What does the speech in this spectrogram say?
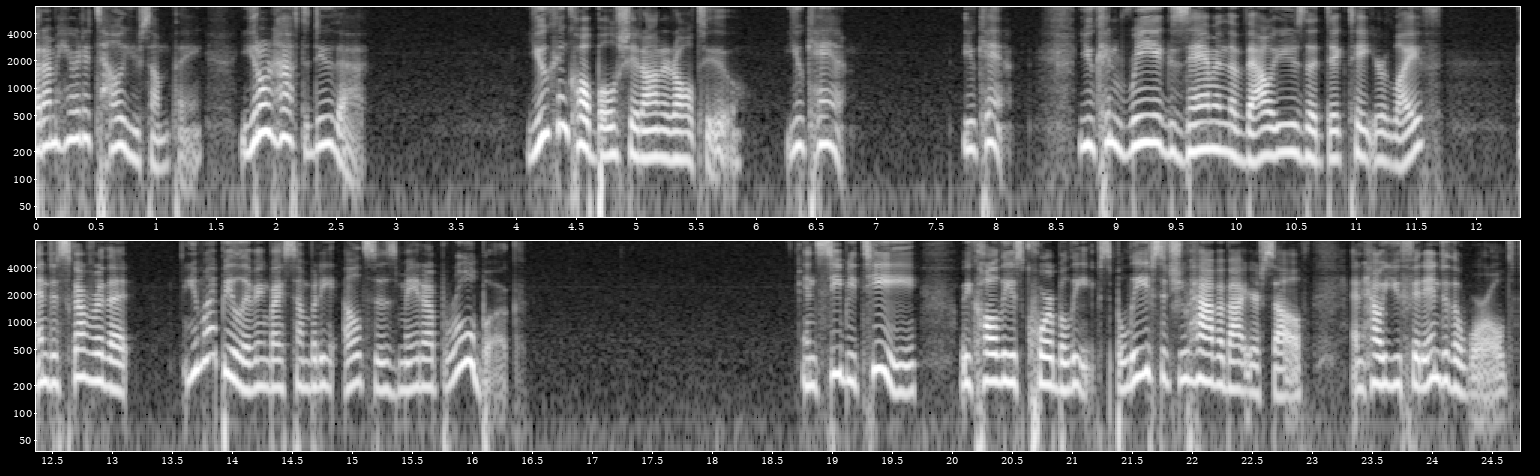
But I'm here to tell you something. You don't have to do that. You can call bullshit on it all too. You can. You can. You can re examine the values that dictate your life and discover that you might be living by somebody else's made up rule book. In CBT, we call these core beliefs, beliefs that you have about yourself and how you fit into the world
